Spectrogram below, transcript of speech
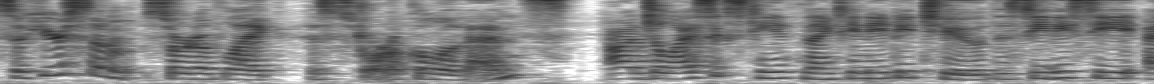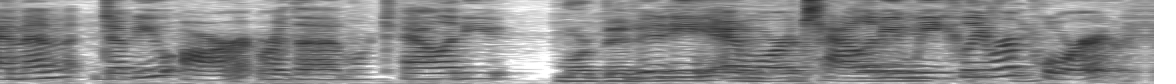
So here's some sort of like historical events. On July 16th, 1982, the CDC MMWR, or the Mortality, Morbidity and, Mortality, Mortality Weekly, Weekly Report, Report,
